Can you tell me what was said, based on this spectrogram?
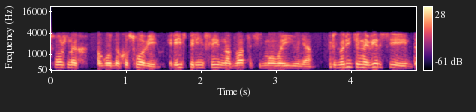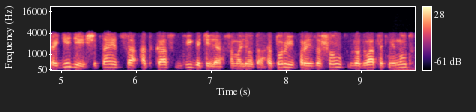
сложных погодных условий. Рейс перенесли на 27 июня. Предварительной версией трагедии считается отказ двигателя самолета, который произошел за 20 минут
